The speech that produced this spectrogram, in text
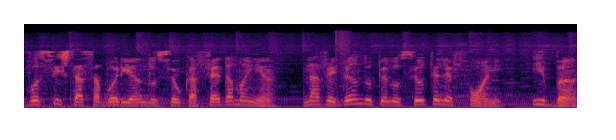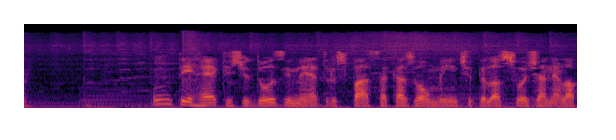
você está saboreando seu café da manhã, navegando pelo seu telefone, e bam! Um T-Rex de 12 metros passa casualmente pela sua janela.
